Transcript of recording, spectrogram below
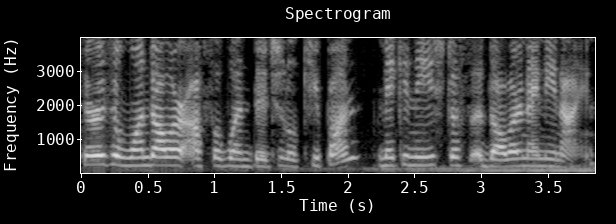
There is a $1 off of one digital coupon, making these just $1.99.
